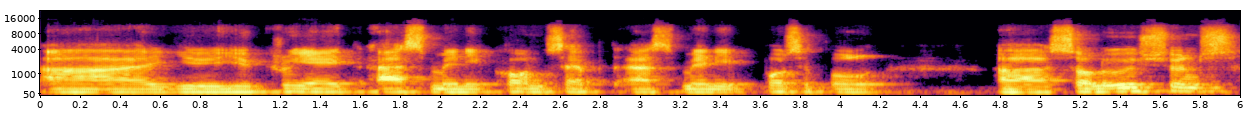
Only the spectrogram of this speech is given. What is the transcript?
uh, you you create as many concept as many possible uh, solutions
